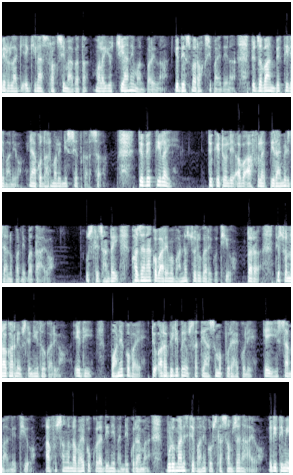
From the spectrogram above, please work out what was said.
मेरो लागि एक गिलास रक्सी माग त। मलाई यो चिया नै मन परेन। यो देशमा रक्सी पाइँदैन। त्यो जवान व्यक्तिले भन्यो यहाँको धर्मले निषेध गर्छ। त्यो व्यक्तिलाई त्यो केटोले अब आफूलाई पिरामिड जानुपर्ने बतायो। उसले झण्डै खजानाको बारेमा भन्न सुरु गरेको थियो तर त्यसो नगर्ने उसले निदो गर्यो। यदि भनेको भए त्यो अरबीले पनि उसलाई त्यहाँसम्म पुर्याएकोले केही हिस्सा माग्ने थियो। आफूसँग नभएको कुरा दिने भन्ने कुरामा बुढो मानिसले भनेको उसलाई सम्झना आयो। यदि तिमी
